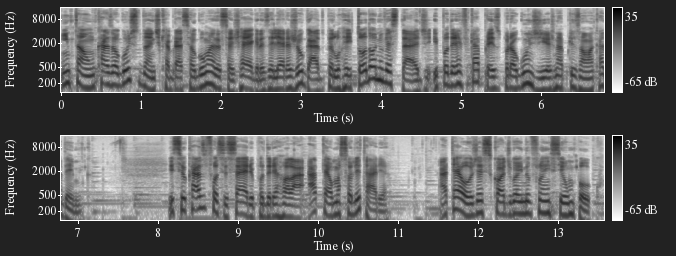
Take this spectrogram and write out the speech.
Então, caso algum estudante quebrasse alguma dessas regras, ele era julgado pelo reitor da universidade e poderia ficar preso por alguns dias na prisão acadêmica. E se o caso fosse sério, poderia rolar até uma solitária. Até hoje, esse código ainda influencia um pouco,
